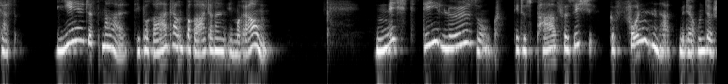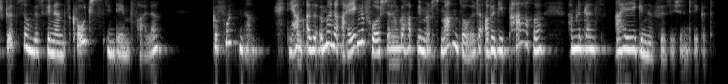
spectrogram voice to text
dass jedes Mal die Berater und Beraterinnen im Raum nicht die Lösung, die das Paar für sich gefunden hat, mit der Unterstützung des Finanzcoaches in dem Falle, gefunden haben. Die haben also immer eine eigene Vorstellung gehabt, wie man das machen sollte, aber die Paare haben eine ganz eigene für sich entwickelt.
